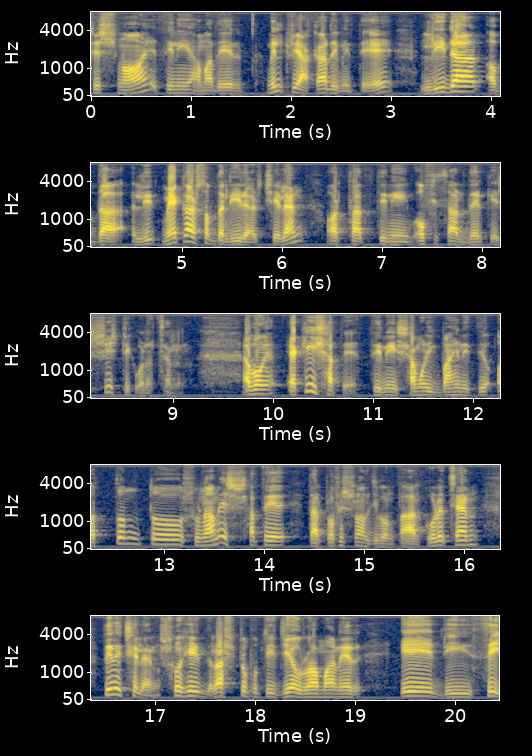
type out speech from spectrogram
শেষ নয়, তিনি আমাদের মিলিটারি একাডেমিতে leader of the makers of the leader ছিলেন, অর্থাৎ তিনি অফিসারদেরকে সৃষ্টি করেছেন। এবং একই সাথে তিনি সামরিক বাহিনীতে অত্যন্ত সুনামের সাথে তার প্রফেশনাল জীবন পার করেছেন। তিনি ছিলেন শহীদ রাষ্ট্রপতি জিয়াউর রহমানের এডিসি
